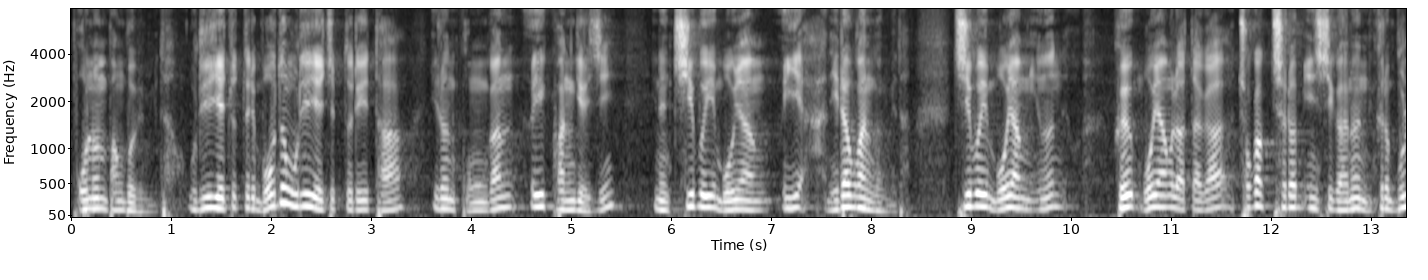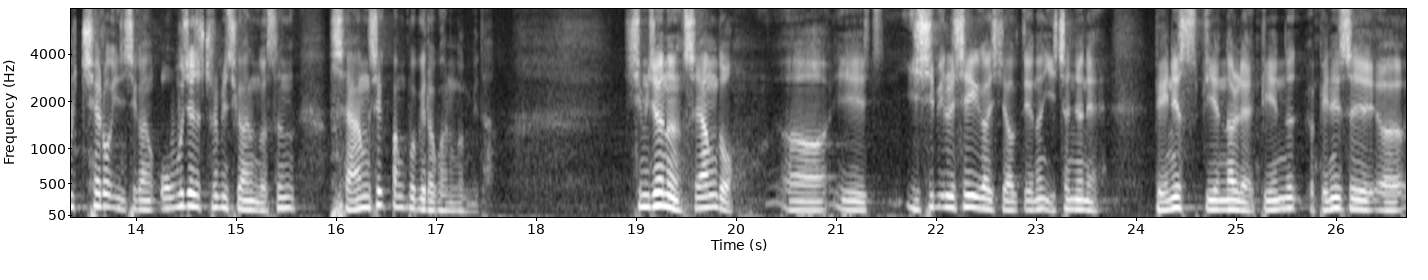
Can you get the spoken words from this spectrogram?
보는 방법입니다. 우리 예집들이 모든 우리 예집들이 다 이런 공간의 관계지 이는 집의 모양이 아니라고 하는 겁니다. 집의 모양은 그 모양을 갖다가 조각처럼 인식하는 그런 물체로 인식하는 오브제처럼 인식하는 것은 서양식 방법이라고 하는 겁니다. 심지어는 서양도 어, 이 21세기가 시작되는 2000년에 베니스 비엔날레, 베니스 어,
